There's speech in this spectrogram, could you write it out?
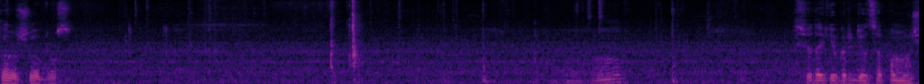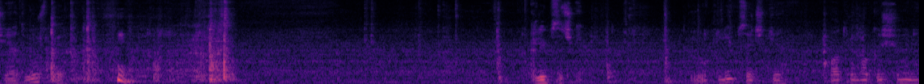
Хороший вопрос. Все-таки придется помочь ей отверткой. Клипсочки. Ну, Клипсочки, патрубок еще один.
